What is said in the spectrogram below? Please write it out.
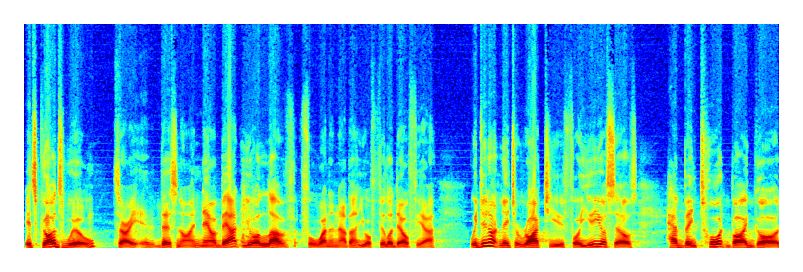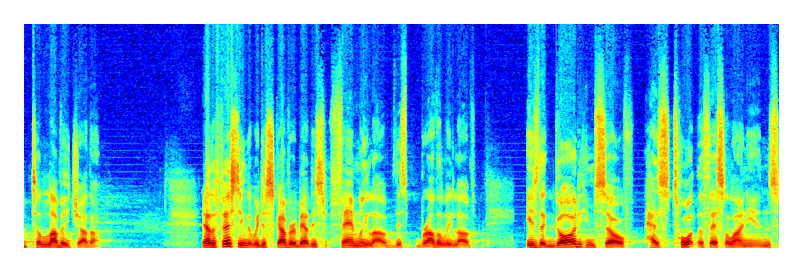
It's God's will, sorry, uh, verse 9. Now, about your love for one another, your Philadelphia, we do not need to write to you, for you yourselves have been taught by God to love each other. Now, the first thing that we discover about this family love, this brotherly love, is that God Himself has taught the Thessalonians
